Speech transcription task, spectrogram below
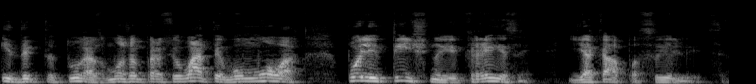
і диктатура зможе працювати в умовах політичної кризи, яка посилюється.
